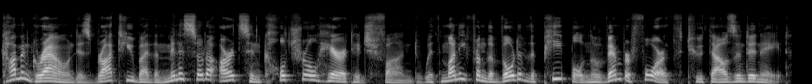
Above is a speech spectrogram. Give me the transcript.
Common Ground is brought to you by the Minnesota Arts and Cultural Heritage Fund with money from the vote of the people November 4th, 2008.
